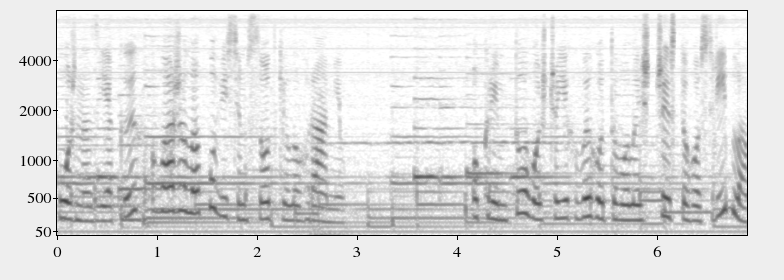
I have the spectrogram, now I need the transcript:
кожна з яких важила по 800 кілограмів. Окрім того, що їх виготовили з чистого срібла,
